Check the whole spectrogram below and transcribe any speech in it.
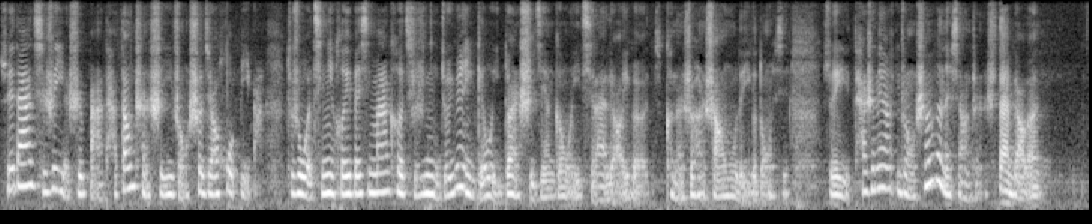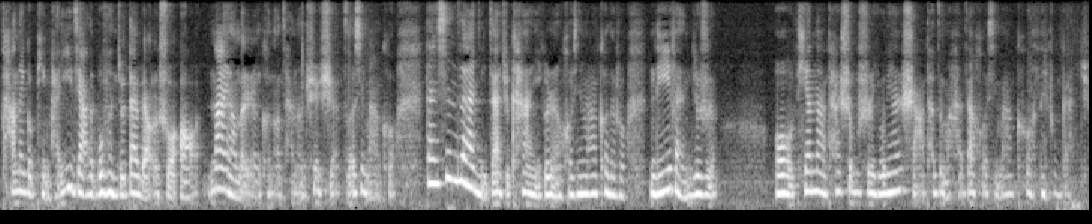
所以大家其实也是把它当成是一种社交货币吧。就是我请你喝一杯星巴克，其实你就愿意给我一段时间，跟我一起来聊一个可能是很商务的一个东西，所以它是那样一种身份的象征，是代表了它那个品牌溢价的部分，就代表了说哦那样的人可能才能去选择星巴克。但现在你再去看一个人喝星巴克的时候，你第一反应就是，哦天呐，他是不是有点傻？他怎么还在喝星巴克 那种感觉？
